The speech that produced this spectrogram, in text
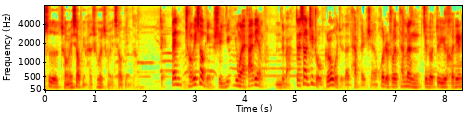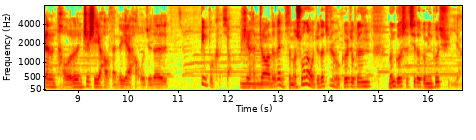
是成为笑柄还是会成为笑柄的。对，但成为笑柄是用用爱发电嘛，嗯对吧？但像这首歌，我觉得它本身，或者说他们这个对于核电站的讨论，支持也好，反对也好，我觉得并不可笑，是很重要的问题。怎么说呢？我觉得这首歌就跟文革时期的革命歌曲一样，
